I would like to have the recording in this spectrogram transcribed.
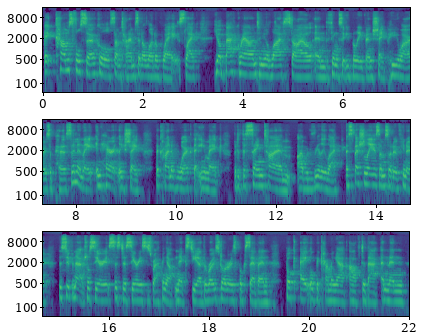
it comes full circle sometimes in a lot of ways. Like your background and your lifestyle and the things that you believe in shape who you are as a person, and they inherently shape the kind of work that you make. But at the same time, I would really like, especially as I'm sort of, you know, the Supernatural series, Sister series is wrapping up next year. The Rose Daughter is book seven, book eight will be coming out after that. And then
